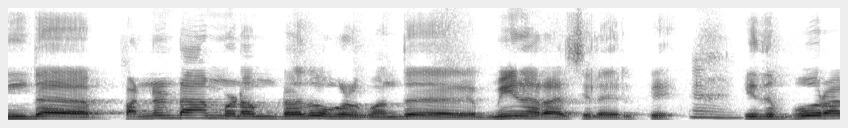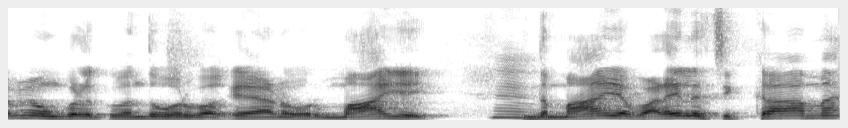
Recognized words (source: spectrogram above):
இந்த பன்னெண்டாம் இடம்ன்றது உங்களுக்கு வந்து மீன ராசியில இருக்கு. இது பூராமே உங்களுக்கு வந்து ஒரு வகையான ஒரு மாயை. இந்த மாய வலையில சிக்காம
